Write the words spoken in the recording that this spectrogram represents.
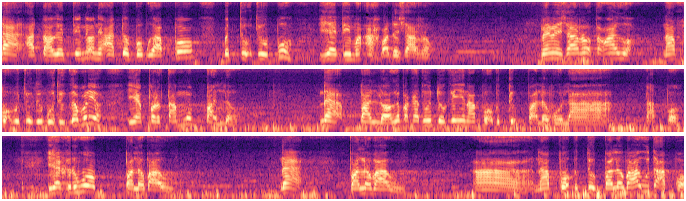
Nah, atas tino ni ada beberapa bentuk tubuh yang dimaaf pada syarak. Memang syarak tak marah. Nampak bentuk tubuh tu. Apa dia? Yang pertama, pala. Nah, pala orang pakai tudung kayaknya nampak bentuk pala bola. Tak apa. Yang kedua, pala bau. Nah, pala bau. Ha, nampak betul kepala baru tak apa.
